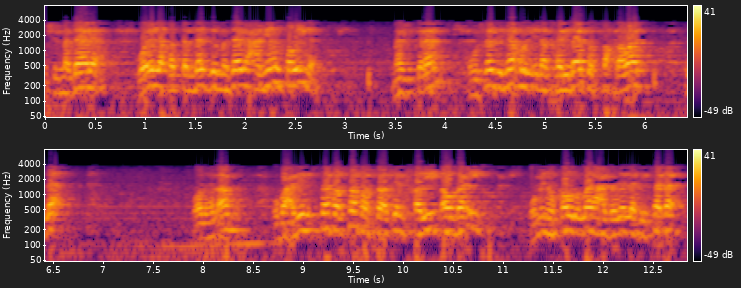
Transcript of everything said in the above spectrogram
مش المزارع وإلا قد تمتد المزارع عميان طويلة. ماشي الكلام؟ ومش لازم يخرج إلى الخريبات والصحراوات. لا. واضح الأمر. وبعدين السفر سفر سواء كان قريب أو بعيد. ومنه قول الله عز وجل في سبأ.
